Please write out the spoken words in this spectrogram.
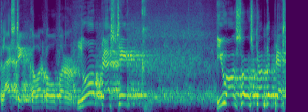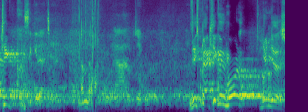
प्लास्टिक कवर का ऊपर। No plastic you also stop the plastic this plastic is more dangerous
